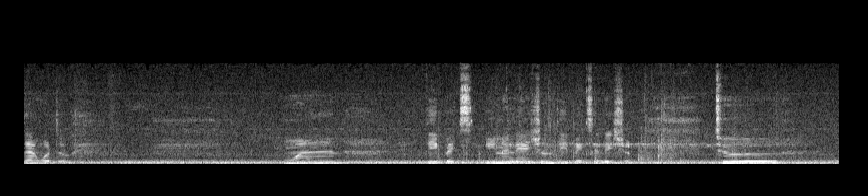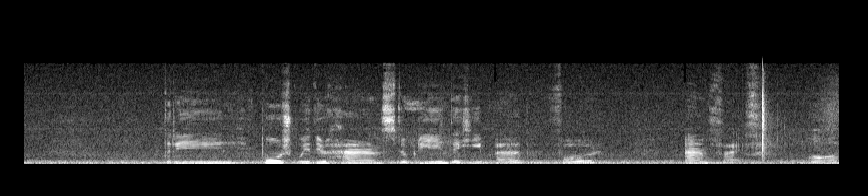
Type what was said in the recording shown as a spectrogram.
downward dog. One, deep inhalation, deep exhalation. Two, three, push with your hands to bring the hip up. Four, and five. Go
